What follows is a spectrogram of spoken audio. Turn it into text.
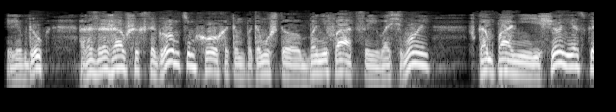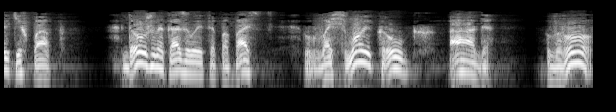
или вдруг разражавшихся громким хохотом, потому что Бонифаций VIII в компании еще нескольких пап, должен, оказывается, попасть в восьмой круг ада, в ров,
